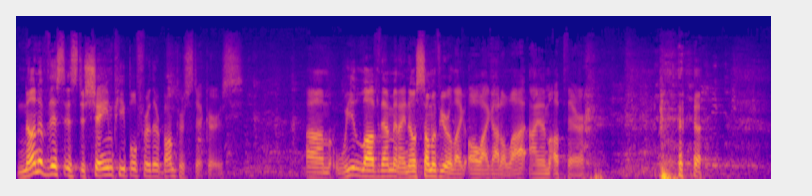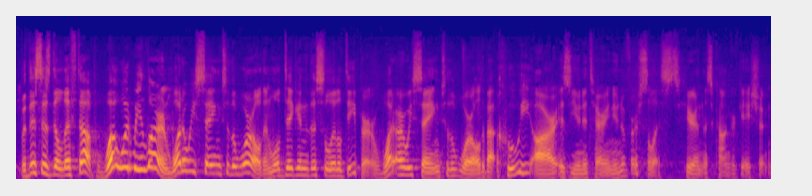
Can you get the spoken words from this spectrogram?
None of this is to shame people for their bumper stickers. Um, we love them, and I know some of you are like, oh, I got a lot. I am up there. but this is the lift up. What would we learn? What are we saying to the world? And we'll dig into this a little deeper. What are we saying to the world about who we are as Unitarian Universalists here in this congregation?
